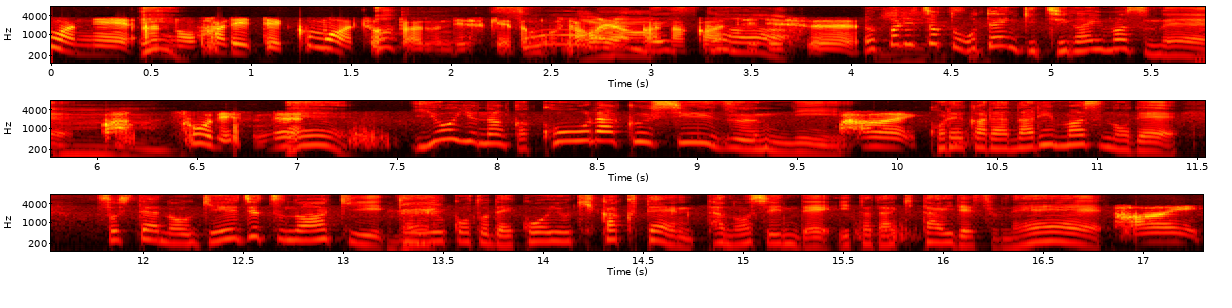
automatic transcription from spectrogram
今日はね、あの晴れて雲はちょっとあるんですけど、爽やかな感じです。やっぱりちょっとお天気違いますね。あ、そうですね、えー、いよいよなんか行楽シーズンにこれからなりますので、はい、そしてあの芸術の秋ということで、ね、こういう企画展楽しんでいただきたいですね。はい。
